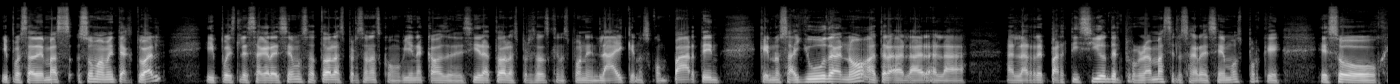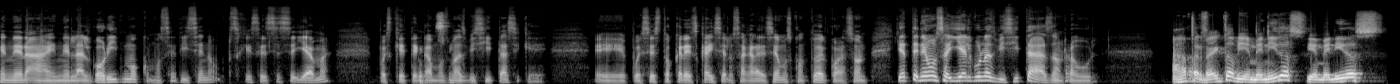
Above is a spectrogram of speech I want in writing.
y pues además sumamente actual y pues les agradecemos a todas las personas, como bien acabas de decir, a todas las personas que nos ponen like, que nos comparten, que nos ayudan, ¿no? A, la a la repartición del programa, se los agradecemos porque eso genera en el algoritmo, como se dice, ¿no? Pues que ese se llama, pues que tengamos más visitas y que eh, pues esto crezca y se los agradecemos con todo el corazón. Ya tenemos ahí algunas visitas, don Raúl. Ah, perfecto, bienvenidos, bienvenidos.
